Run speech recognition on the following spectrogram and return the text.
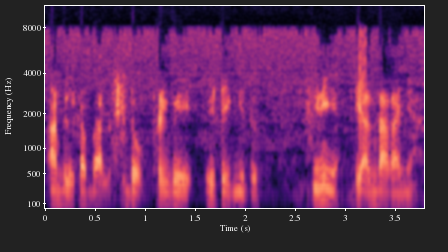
ambil gambar untuk pre wedding itu. Ini di antaranya.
